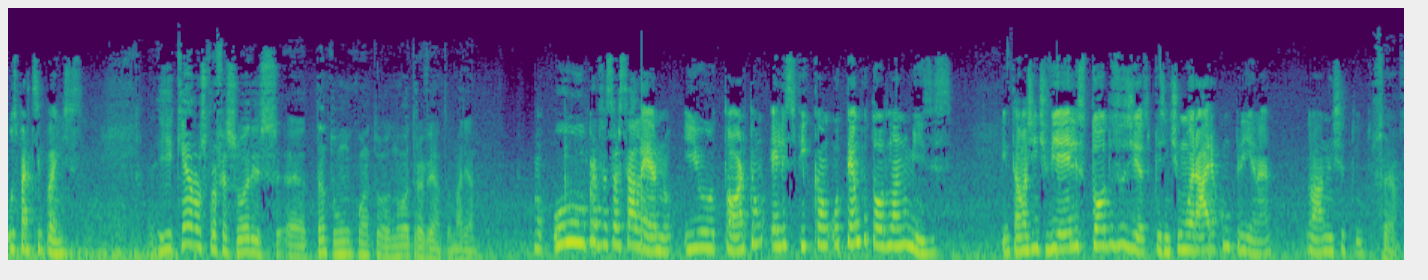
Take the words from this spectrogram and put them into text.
os participantes. E quem eram os professores, é, tanto um quanto no outro evento, Mariana? O professor Salerno e o Thornton, eles ficam o tempo todo lá no Mises. Então a gente via eles todos os dias, porque a gente tinha um horário a cumprir, né? Lá no instituto. Certo.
